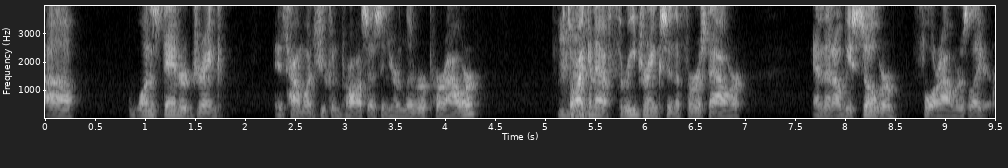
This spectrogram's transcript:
Uh, one standard drink is how much you can process in your liver per hour. So Mm-hmm. I can have three drinks in the first hour, and then I'll be sober four hours later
